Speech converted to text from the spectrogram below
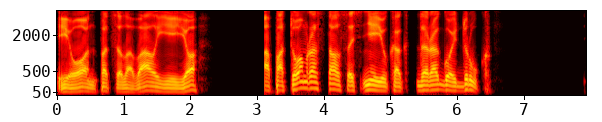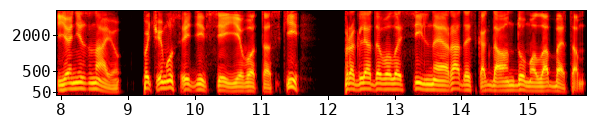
И он поцеловал ее, а потом расстался с нею как дорогой друг. Я не знаю, почему среди всей его тоски проглядывала сильная радость, когда он думал об этом.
